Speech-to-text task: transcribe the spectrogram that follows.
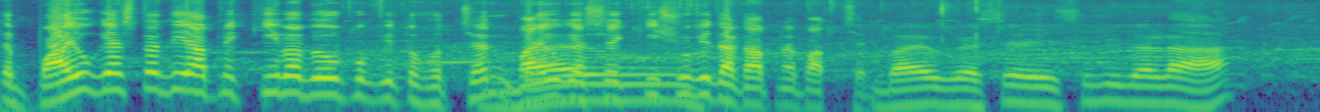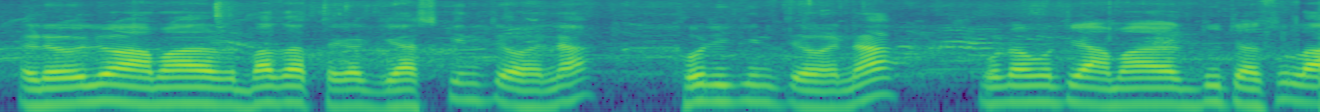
তো বায়ু গ্যাসটা দিয়ে আপনি কীভাবে উপকৃত হচ্ছেন? বায়ু গ্যাসে কি সুবিধাটা আপনি পাচ্ছেন? বায়োগ্যাসে এই সুবিধাটা এটা হইল আমার বাজার থেকে গ্যাস কিনতে হয় না খড়ি কিনতে হয় না। মোটামুটি আমার দুইটা চুলা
